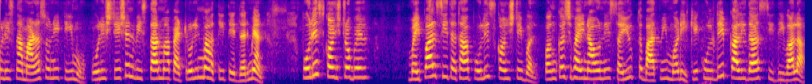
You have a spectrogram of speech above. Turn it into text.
પોલીસના માણસોની ટીમો પોલીસ સ્ટેશન વિસ્તારમાં પેટ્રોલિંગમાં હતી તે દરમિયાન પોલીસ કોન્સ્ટેબલ મહિપાલસિંહ તથા પોલીસ કોન્સ્ટેબલ પંકજભાઈ નાઓને સંયુક્ત બાતમી મળી કે કુલદીપ કાલિદાસ સિદ્ધિવાલા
